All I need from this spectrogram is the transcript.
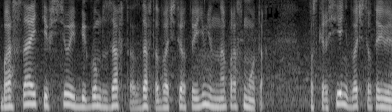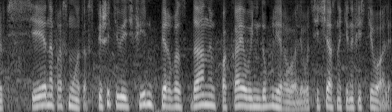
Бросайте все и бегом завтра, завтра, 24 июня, на просмотр воскресенье, 24 июня. Все на просмотр. Спешите увидеть фильм первозданным, пока его не дублировали. Вот сейчас на кинофестивале.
